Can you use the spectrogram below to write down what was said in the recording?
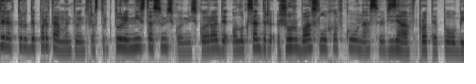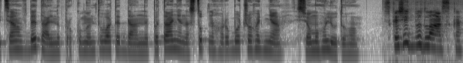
Директор департаменту інфраструктури міста Сумської міської ради Олександр Журба слухавку у нас взяв, проте пообіцяв детально прокоментувати дане питання наступного робочого дня, 7 лютого. Скажіть, будь ласка,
